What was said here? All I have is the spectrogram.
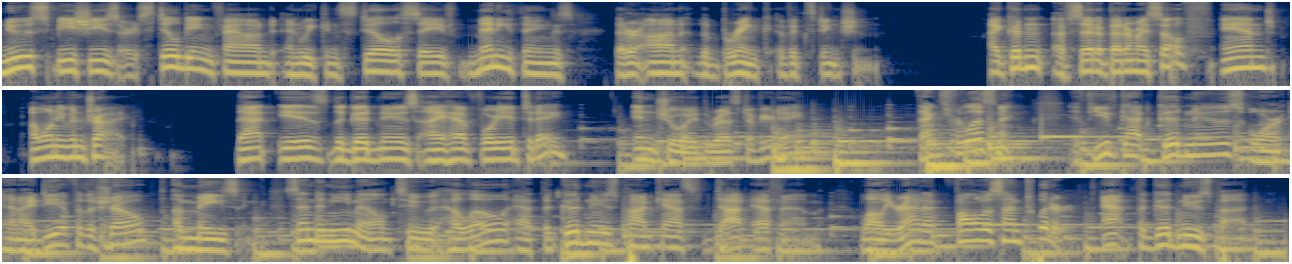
New species are still being found, and we can still save many things that are on the brink of extinction. I couldn't have said it better myself, and I won't even try. That is the good news I have for you today. Enjoy the rest of your day. Thanks for listening. If you've got good news or an idea for the show, amazing. Send an email to hello at thegoodnewspodcast.fm. While you're at it, follow us on Twitter at The Good News Pod.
